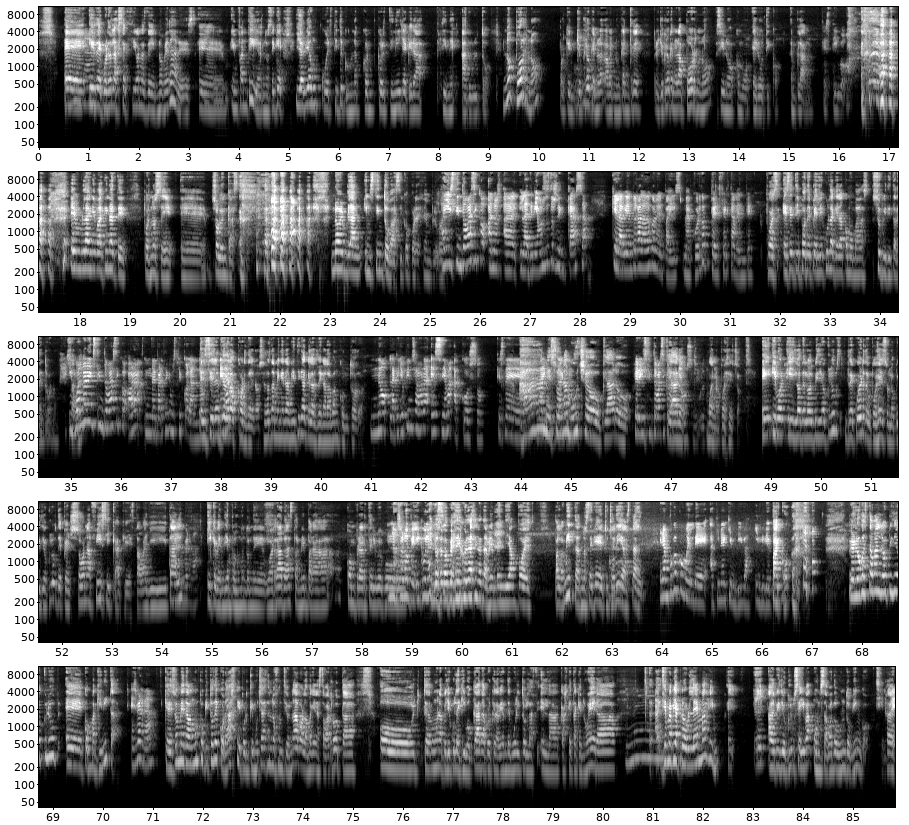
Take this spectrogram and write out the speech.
Eh, y recuerdo las secciones de novedades eh, infantiles, no sé qué. Y había un cuartito con una cortinilla que era cine adulto. No porno, porque yo creo que no era, a ver, nunca entré, pero yo creo que no era porno, sino como erótico, en plan. Festivo. en plan, imagínate, pues no sé, eh, solo en casa. no en plan, instinto básico, por ejemplo. Hay instinto básico, a nos- a- la teníamos nosotros en casa, que la habían regalado con el país. Me acuerdo perfectamente. Pues ese tipo de película que era como más subidita de tono. ¿sabes? Igual no era instinto básico, ahora me parece que me estoy colando. El silencio Era- de los corderos. Eso también era mítica que las regalaban con todo. No, la que yo pienso ahora es, se llama Acoso, que es de... Ah, Nike me suena Douglas. mucho, claro. Pero instinto básico la Claro. teníamos seguro. Bueno, pues eso. Eh, y, y lo de los videoclubs, recuerdo, pues eso, los videoclubs de persona física que estaba allí y Ah, tal, y que vendían por un montón de guarradas también para comprarte luego. No solo películas. no solo películas, sino también vendían pues palomitas, no sé qué, chucherías, tal. Era un poco como el de Aquí no hay quien viva, el videoclip. Paco. Pero luego estaban los videoclubs eh, con maquinitas. Es verdad. que eso me daban un poquito de coraje porque muchas veces no funcionaba, o la máquina estaba rota, o te daban una película equivocada porque la habían devuelto en la, en la cajeta que no era. Mm, Siempre había problemas y eh, eh, al videoclub se iba un sábado o un domingo.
